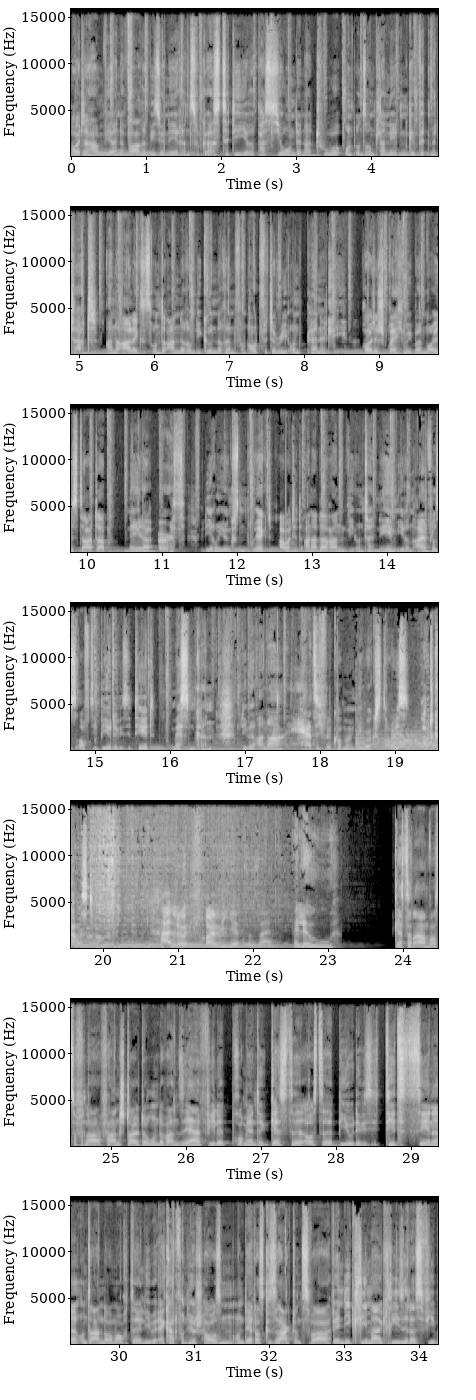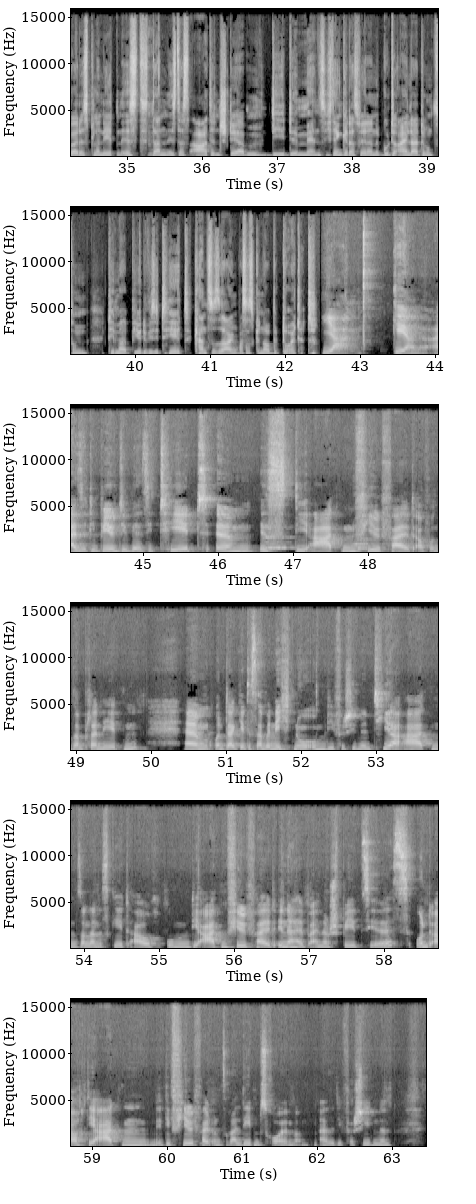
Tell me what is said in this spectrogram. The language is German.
Heute haben wir eine wahre Visionärin zu Gast, die ihre Passion der Natur und unserem Planeten gewidmet hat. Anna Alex ist unter anderem die Gründerin von Outfittery und Planetly. Heute sprechen wir über ein neues Startup, Naylor Earth. Mit ihrem jüngsten Projekt arbeitet Anna daran, wie Unternehmen ihren Einfluss auf die Biodiversität messen können. Liebe Anna, herzlich willkommen im New Work Stories Podcast. Hallo, ich freue mich hier zu sein. Hallo. Gestern Abend warst du von einer Veranstaltung und da waren sehr viele prominente Gäste aus der Biodiversitätsszene, unter anderem auch der liebe Eckhard von Hirschhausen. Und der hat was gesagt, und zwar, wenn die Klimakrise das Fieber des Planeten ist, dann ist das Artensterben die Demenz. Ich denke, das wäre eine gute Einleitung zum Thema Biodiversität. Kannst du sagen, was das genau bedeutet? Ja, Gerne. Also die Biodiversität ähm, ist die Artenvielfalt auf unserem Planeten. Ähm, und da geht es aber nicht nur um die verschiedenen Tierarten, sondern es geht auch um die Artenvielfalt innerhalb einer Spezies und auch die Arten, die Vielfalt unserer Lebensräume, also die verschiedenen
